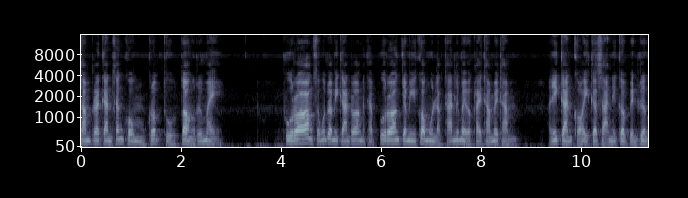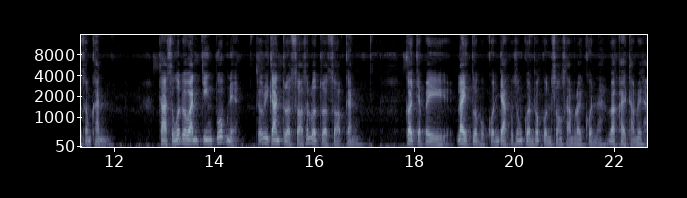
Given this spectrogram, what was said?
ทำประกันสังคม ครบถูกต้องหรือไม่ ผู้ร้องสมมุติว่ามีการร้องนะครับ ผู้ร้องจะมีข้อมูลหลักฐานหรือไม่ว่าใครทำไม่ทำอันนี้การขอเอกสารนี่ก็เป็นเรื่องสำคัญ ถ้าสมมติว่าวันจริงปุ๊บเนี่ยจะมีการตรวจสอบสำรวจตรวจสอบกัน ก็จะไปไล่ตัวบุคคลยากพอสมควรเพราะคนสองสามร้อยคนนะว่าใครทำไม่ท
